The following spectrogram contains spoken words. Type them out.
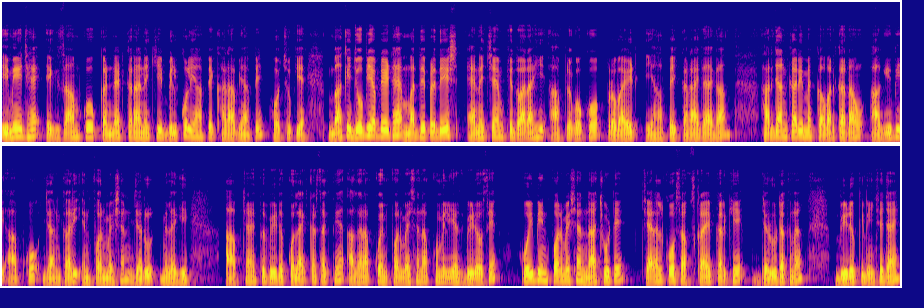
इमेज है एग्ज़ाम को कंडक्ट कराने की बिल्कुल यहाँ पे ख़राब यहाँ पे हो चुकी है। बाकी जो भी अपडेट है, मध्य प्रदेश एनएचएम के द्वारा ही आप लोगों को प्रोवाइड यहाँ पे कराया जाएगा। हर जानकारी मैं कवर कर रहा हूँ, आगे भी आपको जानकारी इन्फॉर्मेशन ज़रूर मिलेगी। आप चाहें तो वीडियो को लाइक कर सकते हैं। अगर आपको इन्फॉर्मेशन आपको मिली है इस वीडियो से, कोई भी इन्फॉर्मेशन ना छूटे चैनल को सब्सक्राइब करके ज़रूर रखना। वीडियो के नीचे जाएँ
